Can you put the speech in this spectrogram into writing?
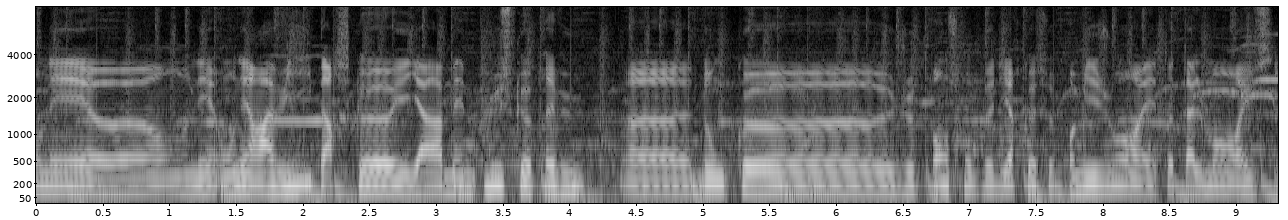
on est, on est, on est ravis parce qu'il y a même plus que prévu. donc, je pense qu'on peut dire que ce premier jour est totalement réussi.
